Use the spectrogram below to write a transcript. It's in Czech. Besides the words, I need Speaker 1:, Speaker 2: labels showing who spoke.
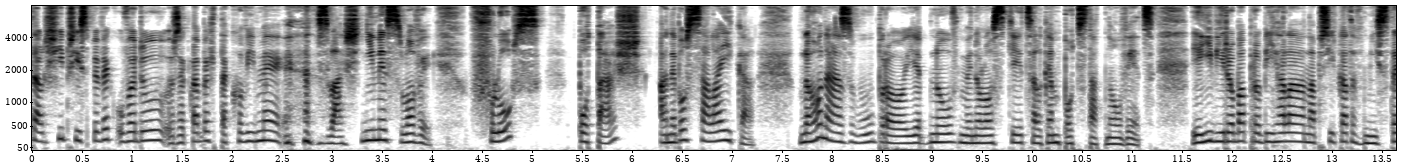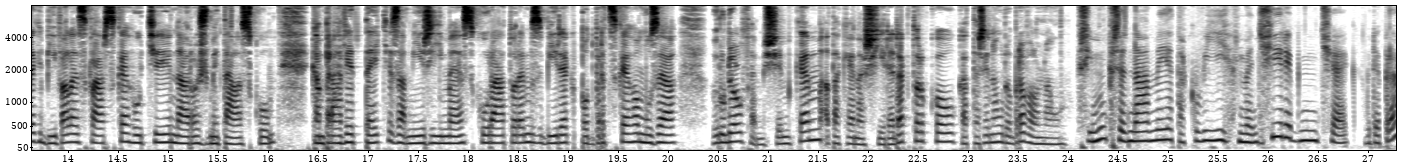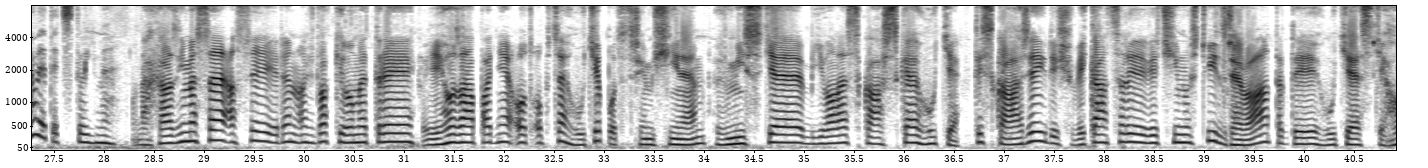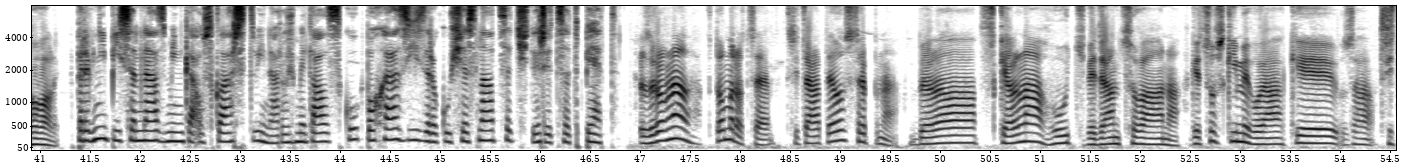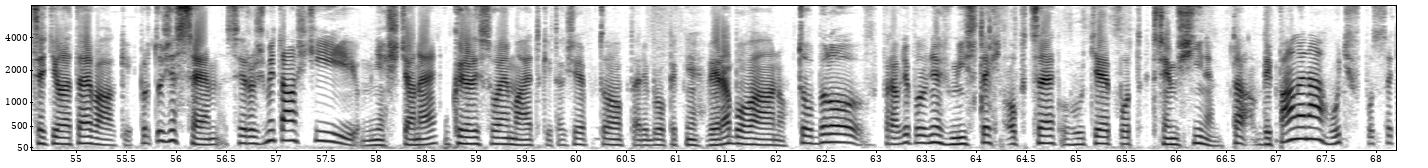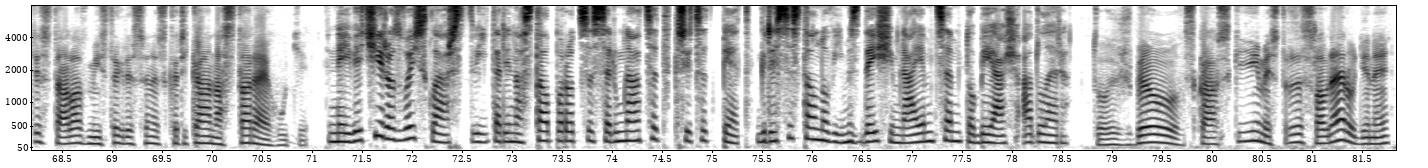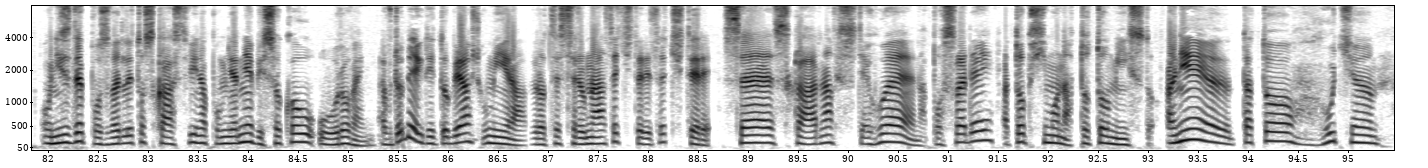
Speaker 1: Další příspěvek uvedu, řekla bych, takovými zvláštními slovy. Flus, potaž anebo salajka. Mnoho názvů pro jednu v minulosti celkem podstatnou věc. Její výroba probíhala například v místech bývalé sklářské huti na Rožmitálsku, kam právě teď zamíříme s kurátorem sbírek Podbrdského muzea Rudolfem Šimkem a také naší redaktorkou Kateřinou Dobrovolnou.
Speaker 2: Přímo před námi je takový menší rybníček, kde právě teď stojíme.
Speaker 3: Nacházíme se asi 1 až 2 kilometry jihozápadně od obce Hutě pod Třemšínem v místě bývalé sklářské hutě. Ty skláři, když vykáceli větší množství dřeva, tak ty hutě stěhovali.
Speaker 2: První písemná zmínka o sklářství na Rožmitálsku pochází z roku 1645.
Speaker 3: Zrovna v tom roce, 30. srpna, byla skelná huť vydrancována gecovskými vojáky za 30 leté války, protože sem si rožmitálští měšťané ukryli svoje majetky, takže to tady bylo pěkně vyrabováno. To bylo pravděpodobně v místech obce hutě pod Třemšínem. Ta vypálená huť v podstatě stála v místech, kde se dneska říká na staré huti.
Speaker 2: Největší rozvoj sklářství tady nastal po roce 1735, kdy se stal novým zdejším nájemcem Tobiáš Adler.
Speaker 3: To už byl sklářský mistr ze slavné rodiny. Oni zde pozvedli to sklářství na poměrně vysokou úroveň. A v době, kdy Tobiáš umírá, v roce 1744, se sklárna stěhuje naposledy a to přímo na toto místo. Ani tato huť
